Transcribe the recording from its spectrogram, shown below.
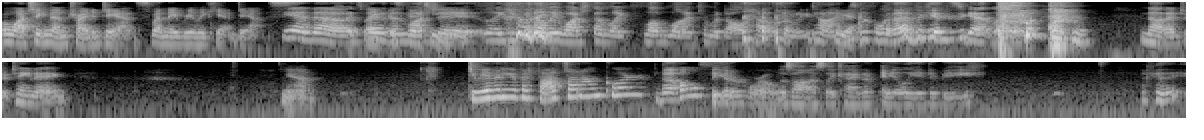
or watching them try to dance when they really can't dance. yeah, no, it's Like, better than watching it. Like you can only watch them like flub lines from a doll's house so many times Yeah. before that begins to get like not entertaining. Yeah. Do we have any other thoughts on Encore? The whole theater world is honestly kind of alien to me. Okay.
